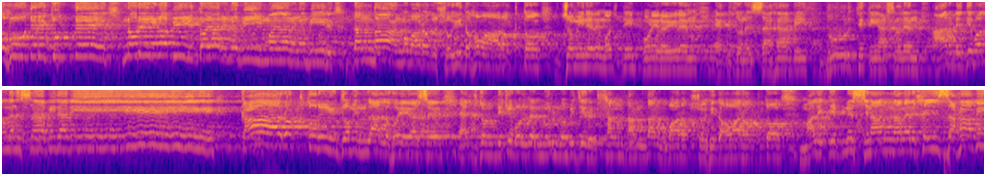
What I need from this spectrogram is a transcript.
অহুদের যুদ্ধে নূরের নবী, দয়ার নবী, মায়ার নবীর দান্দান শহীদ হওয়া রক্ত জমিনের মধ্যে পড়ে রইলেন। একজন সাহাবি দূর থেকে আসলেন আর ডেকে বললেন, সাহাবিরা রে কার রক্তরে জমিন লাল হয়ে আছে? একজন ডেকে বললেন, নূর নবীজির সন্তান দান মুবারক, শহীদ হওয়া রক্ত। মালিক ইবনে সিনান নামের সেই সাহাবি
